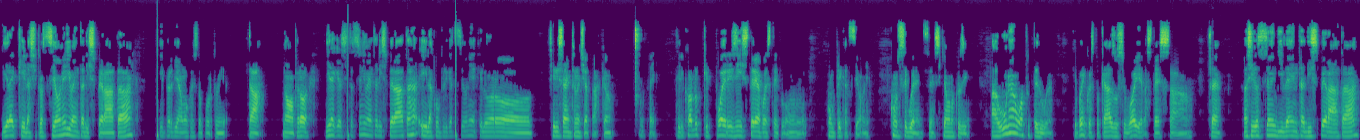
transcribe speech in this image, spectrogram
Direi che la situazione diventa disperata e perdiamo questa opportunità. No, però direi che la situazione diventa disperata e la complicazione è che loro si risentono e ci attaccano. Ok. Ti ricordo che puoi resistere a queste co- complicazioni. Conseguenze, si chiamano così. A una o a tutte e due? Che poi in questo caso, se vuoi, è la stessa. Cioè, la situazione diventa disperata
